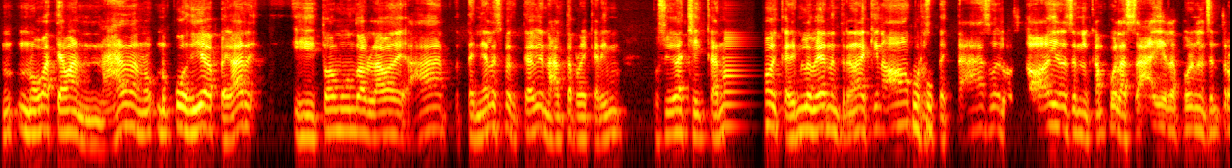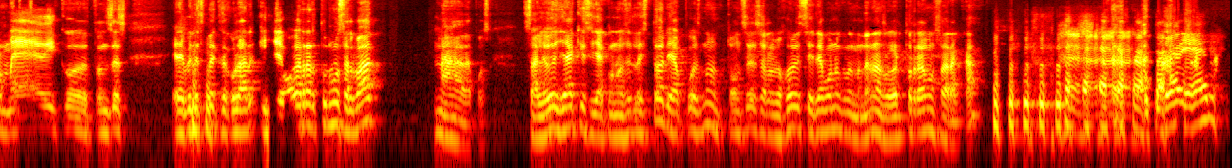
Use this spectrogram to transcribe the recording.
no bateaba nada, no, no podía pegar. Y todo el mundo hablaba de, ah, tenía la expectativa bien alta, porque Karim, pues iba chica, ¿no? y Karim lo vean entrenar aquí, no, prospectazo de los Dodgers en el campo de las Águilas, la ponen en el centro médico, entonces era bien espectacular. Y llegó a agarrar turnos al bat, nada, pues salió de Yaquis y ya conoces la historia, pues no, entonces a lo mejor sería bueno que nos mandaran a Roberto Ramos para acá. estaría bien,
